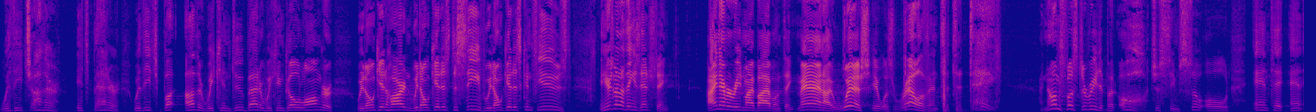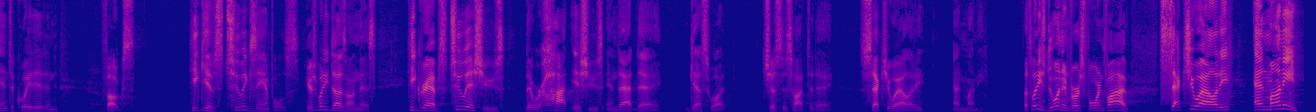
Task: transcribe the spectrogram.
With each other, it's better. With each other, we can do better. We can go longer. We don't get hardened. We don't get as deceived. We don't get as confused. And here's what I think is interesting I never read my Bible and think, man, I wish it was relevant to today. I know I'm supposed to read it, but oh, it just seems so old, anti- antiquated. And folks, he gives two examples. Here's what he does on this he grabs two issues that were hot issues in that day. Guess what? Just as hot today sexuality and money. That's what he's doing in verse 4 and 5. Sexuality and money.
